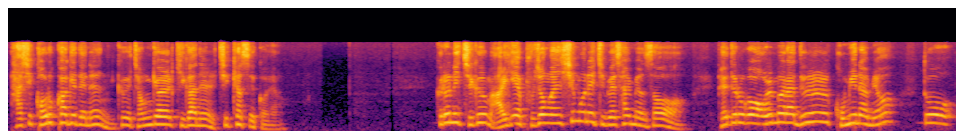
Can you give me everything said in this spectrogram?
다시 거룩하게 되는 그 정결 기간을 지켰을 거예요. 그러니 지금 아예 부정한 시몬의 집에 살면서 베드로가 얼마나 늘 고민하며 또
